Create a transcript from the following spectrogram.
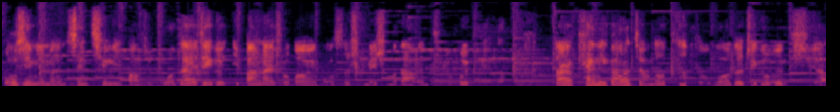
恭喜你们，先请你放心，火灾这个一般来说，保险公司是没什么大问题会赔的。当然，Kenny 刚刚讲到自付额的这个问题啊，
